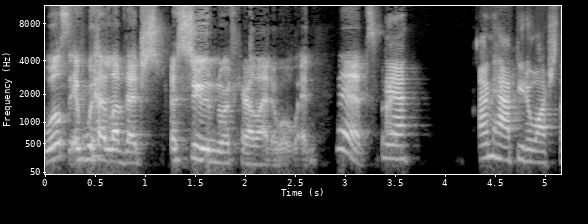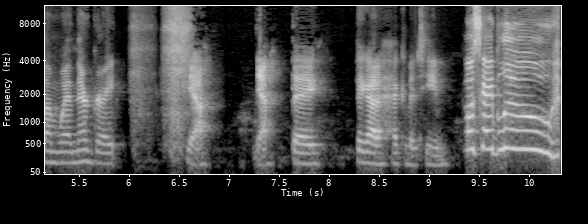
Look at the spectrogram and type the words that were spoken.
we'll see. I love that. Just assume North Carolina will win. Yeah. Yeah. I'm happy to watch them win. They're great. yeah, yeah. They they got a heck of a team. Go Sky Blue! We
